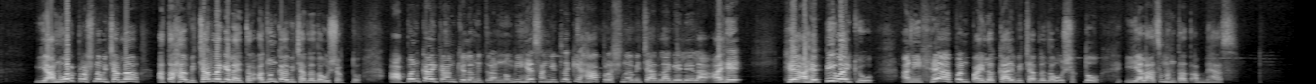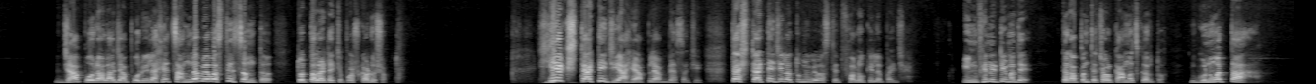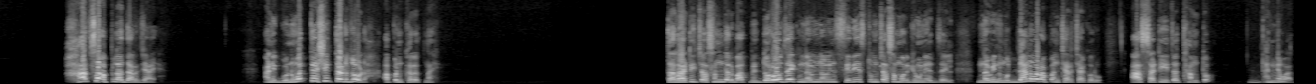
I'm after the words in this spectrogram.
यांवर प्रश्न विचारला आता हा विचारला गेलाय तर अजून काय विचारला जाऊ शकतो? आपण काय काम केलं मित्रांनो? मी हे सांगितलं की हा प्रश्न विचारला गेलेला आहे. हे आहे पीवाय क्यू. आणि हे आपण पाहिलं काय विचारलं जाऊ शकतो यालाच म्हणतात अभ्यास. ज्या पोराला ज्या पोरीला हे चांगलं व्यवस्थित जमतं तो तलाट्याची पोस्ट काढू शकतो. ही एक स्ट्रॅटेजी आहे आपल्या अभ्यासाची. त्या स्ट्रॅटेजीला तुम्ही व्यवस्थित फॉलो केलं पाहिजे. इन्फिनिटीमध्ये तर आपण त्याच्यावर कामच करतो. गुणवत्ता हाच आपला दर्जा आहे. आणि गुणवत्तेशी तडजोड आपण करत नाही. तलाठीच्या संदर्भात मी दररोज एक नवीन नवीन सिरीज तुमच्यासमोर घेऊन येत जाईल. नवीन मुद्द्यांवर आपण चर्चा करू. आजसाठी इथं थांबतो. धन्यवाद.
